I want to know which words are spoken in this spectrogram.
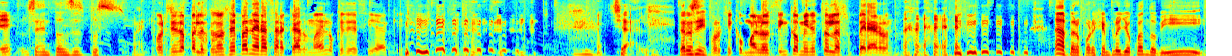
Sí. O sea, entonces, pues, bueno. Por cierto, para los que no sepan, era sarcasmo, ¿eh? Lo que decía que. Chale. Pero sí. Porque como a los cinco minutos la superaron. Ah, pero por ejemplo, yo cuando vi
